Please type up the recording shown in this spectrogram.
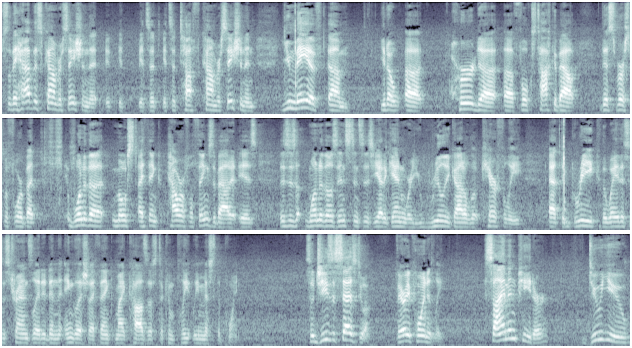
So they have this conversation that it, it, it's, a, it's a tough conversation. And you may have, um, you know, uh, heard uh, uh, folks talk about this verse before, but one of the most, I think, powerful things about it is this is one of those instances, yet again, where you really got to look carefully at the Greek, the way this is translated in the English, I think, might cause us to completely miss the point. So Jesus says to him, very pointedly, Simon Peter, do you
